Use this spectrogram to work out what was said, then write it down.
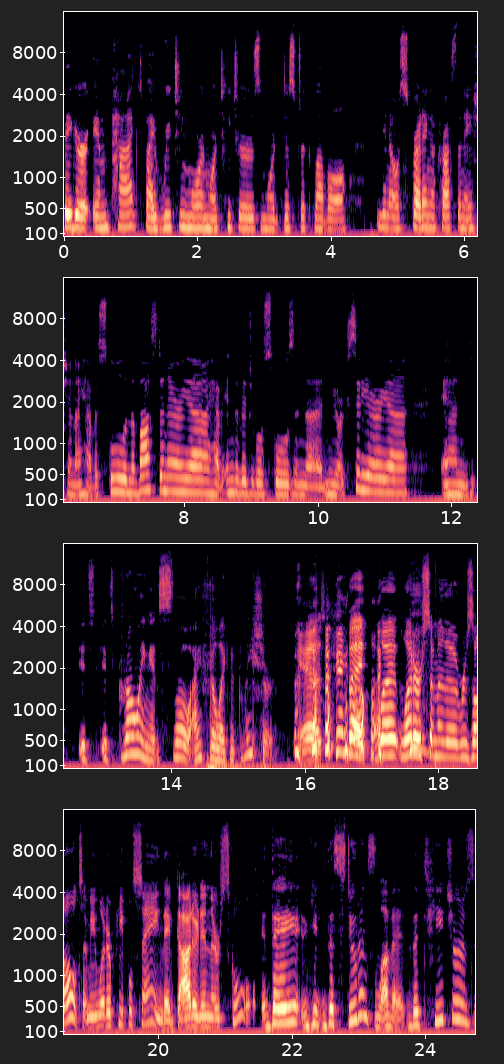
bigger impact by reaching more and more teachers, more district level, you know, spreading across the nation. I have a school in the Boston area, I have individual schools in the New York City area, and it's it's growing, it's slow. I feel like a glacier Yes, but what what are some of the results? I mean, what are people saying? They've got it in their school. They the students love it. The teachers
